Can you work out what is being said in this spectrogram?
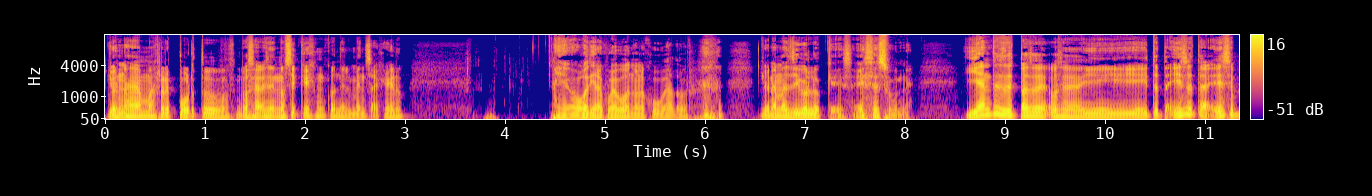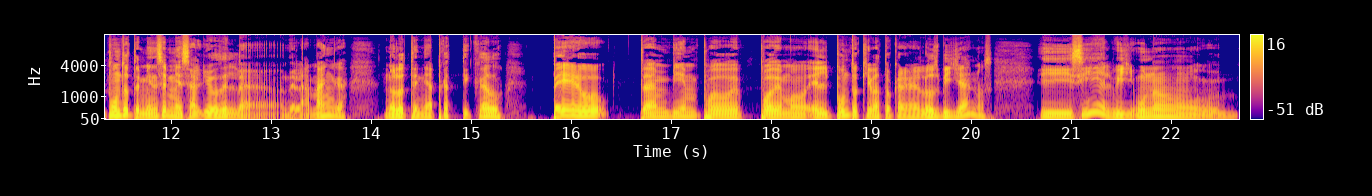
yo nada más reporto, o sea, no se quejen con el mensajero. Eh, odia el juego, no el jugador. yo nada más digo lo que es, esa es una. Y antes de pasar, o sea, y, ese, punto también se me salió de la, de la manga. No lo tenía practicado. Pero también podemos, el punto que iba a tocar era los villanos. Y sí, el uno,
